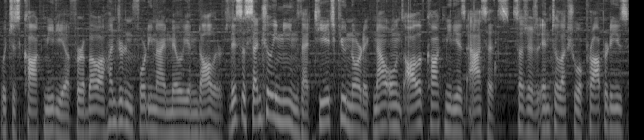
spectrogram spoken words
which is Koch Media, for about $149 million. This essentially means that THQ Nordic now owns all of Koch Media's assets, such as intellectual properties,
